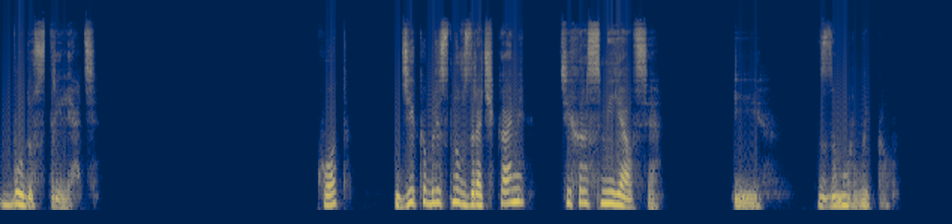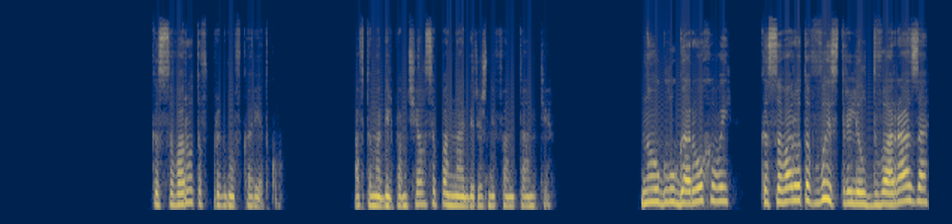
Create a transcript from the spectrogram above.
буду стрелять». Кот, дико блеснув зрачками, тихо рассмеялся и замурлыкал. Косоворотов прыгнул в каретку. Автомобиль помчался по набережной Фонтанке. На углу Гороховой Косоворотов выстрелил два раза,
